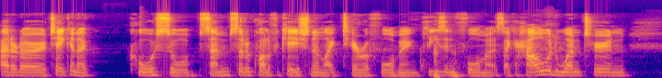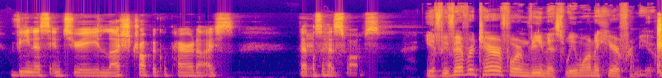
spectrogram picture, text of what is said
i don't know taken a course or some sort of qualification in like terraforming please inform us like how would one turn venus into a lush tropical paradise that also has swamps If you've ever terraformed Venus, we want to hear from you.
